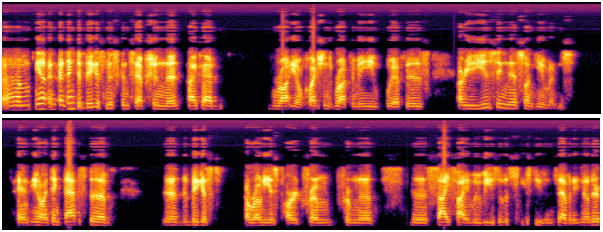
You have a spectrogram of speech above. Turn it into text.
Um, you know, I, I, think the biggest misconception that I've had brought, you know, questions brought to me with is: Are you using this on humans? And you know, I think that's the the, the biggest erroneous part from from the the sci-fi movies of the 60s and 70s. You know, there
